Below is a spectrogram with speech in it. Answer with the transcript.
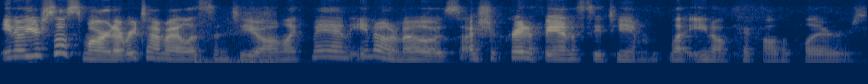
You know, you're so smart. Every time I listen to you, I'm like, man, Eno knows. I should create a fantasy team, let Eno pick all the players.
